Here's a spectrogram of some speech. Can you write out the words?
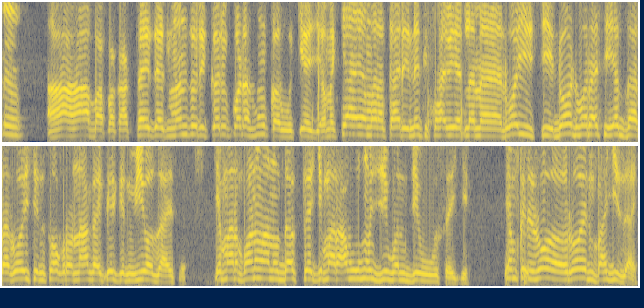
ને? કરવી પડે. શું કરવું? કેજે. અમે ક્યાંય અમારા કાર્ય નથી ફાવી એટલે અમે રોઈ છીએ. દોઢ એક ધારા રોઈ છીએ ને છોકરો નાગાય કરી વિયો જાય છે. કે મારે ભણવાનું દખ છે કે મારે આવું હું જીવન જીવવું છે એમ કરી રો, રોઈને ભાગી જાય.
